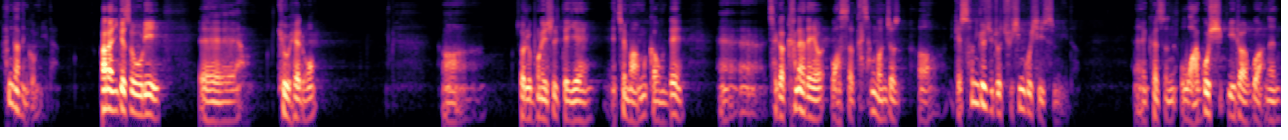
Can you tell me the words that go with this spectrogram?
한다는 겁니다. 하나님께서 우리 에, 교회로 어, 저를 보내실 때에 제 마음 가운데 제가 카나다에 와서 가장 먼저 어, 이렇게 선교지로 주신 곳이 있습니다. 그것은 와고식이라고 하는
